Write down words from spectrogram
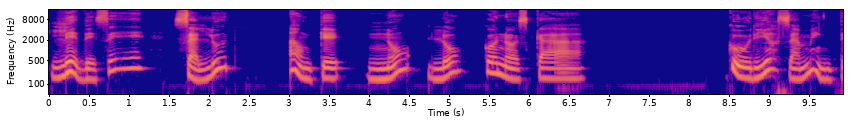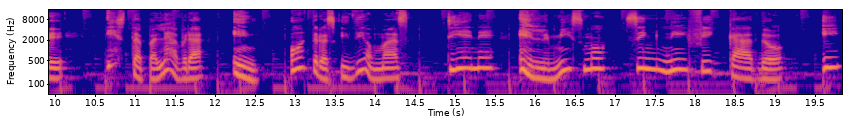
le desee salud aunque no lo conozca. Curiosamente, esta palabra en otros idiomas tiene el mismo significado y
